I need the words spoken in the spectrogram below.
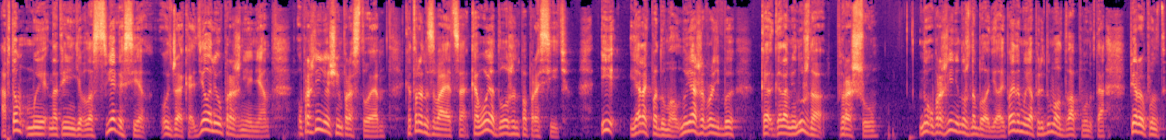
А потом мы на тренинге в Лас-Вегасе у Джека делали упражнение. Упражнение очень простое, которое называется «Кого я должен попросить?». И я так подумал, ну я же вроде бы, когда мне нужно, прошу. Ну, упражнение нужно было делать, поэтому я придумал два пункта. Первый пункт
